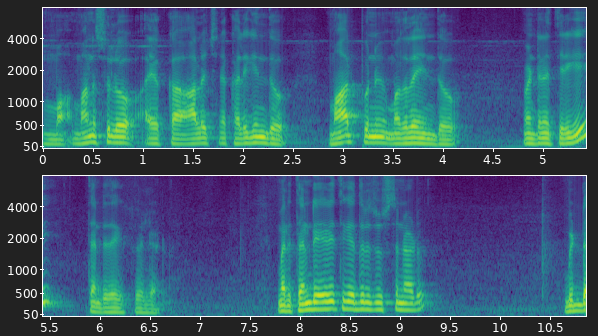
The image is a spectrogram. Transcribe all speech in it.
మ- మనసులో ఆ యొక్క ఆలోచన కలిగిందో మార్పుని మొదలైందో వెంటనే తిరిగి తండ్రి దగ్గరికి వెళ్ళాడు. మరి తండ్రి ఏ రీతిగా ఎదురు చూస్తున్నాడు? బిడ్డ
